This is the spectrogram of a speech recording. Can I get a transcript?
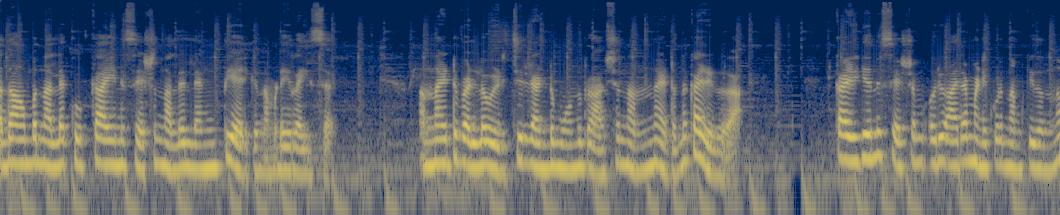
അതാവുമ്പോൾ നല്ല കുക്കായതിന് ശേഷം നല്ല ലെങ്തി ആയിരിക്കും നമ്മുടെ ഈ റൈസ് നന്നായിട്ട് വെള്ളം ഒഴിച്ച് രണ്ട് മൂന്ന് പ്രാവശ്യം നന്നായിട്ടൊന്ന് കഴുകുക. കഴുകിയതിന് ശേഷം ഒരു അരമണിക്കൂർ നമുക്കിതൊന്ന്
